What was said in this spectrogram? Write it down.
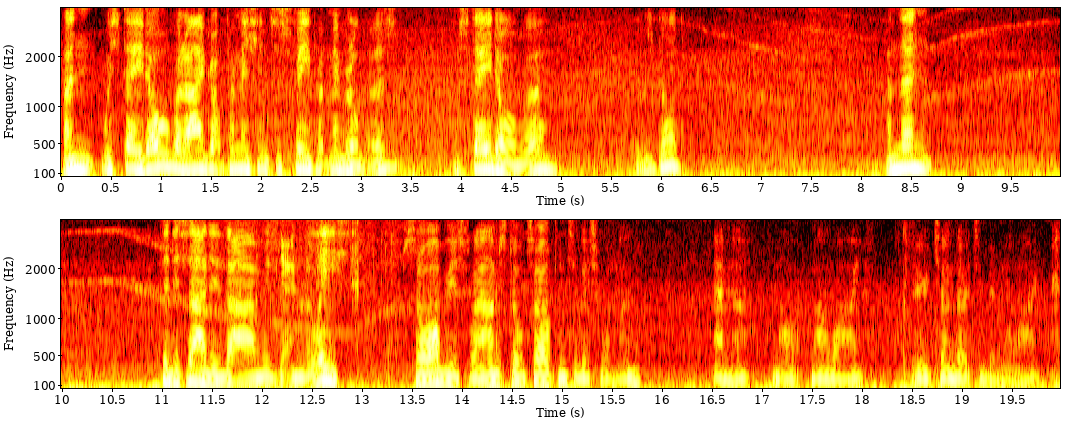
And we stayed over. I got permission to sleep at my brother's. We stayed over. It was good. And then they decided that I was getting released. So obviously, I'm still talking to this woman, Emma, my, my wife, who turned out to be my wife.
